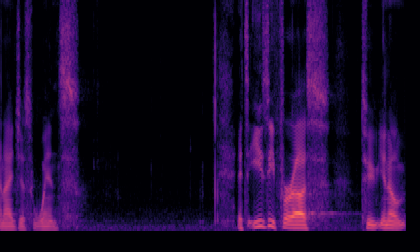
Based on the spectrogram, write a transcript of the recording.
and I just wince. It's easy for us to, you know,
